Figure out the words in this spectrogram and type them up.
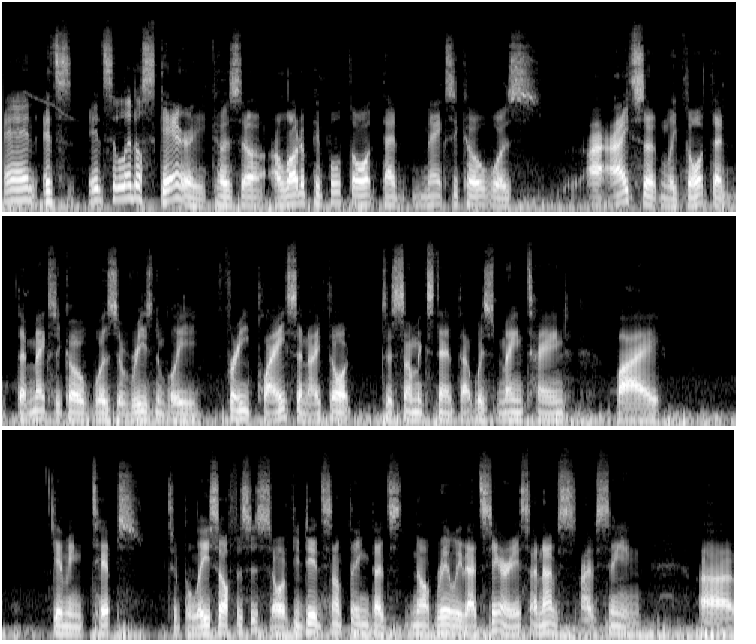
and it's it's a little scary because uh, a lot of people thought that Mexico was. I, I, certainly thought that that Mexico was a reasonably free place, and I thought to some extent that was maintained by giving tips to police officers. So if you did something that's not really that serious, and I've I've seen uh,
